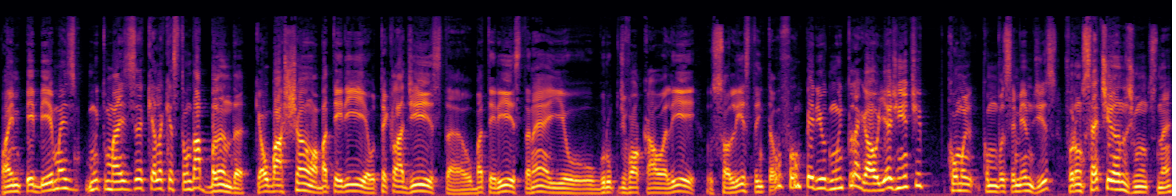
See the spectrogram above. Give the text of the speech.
com a MPB, mas muito mais aquela questão da banda, que é o baixão, a bateria, o tecladista, o baterista, né? E o, o grupo de vocal ali, o solista. Então foi um período muito legal. E a gente como, como você mesmo disse, foram sete anos juntos, né?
